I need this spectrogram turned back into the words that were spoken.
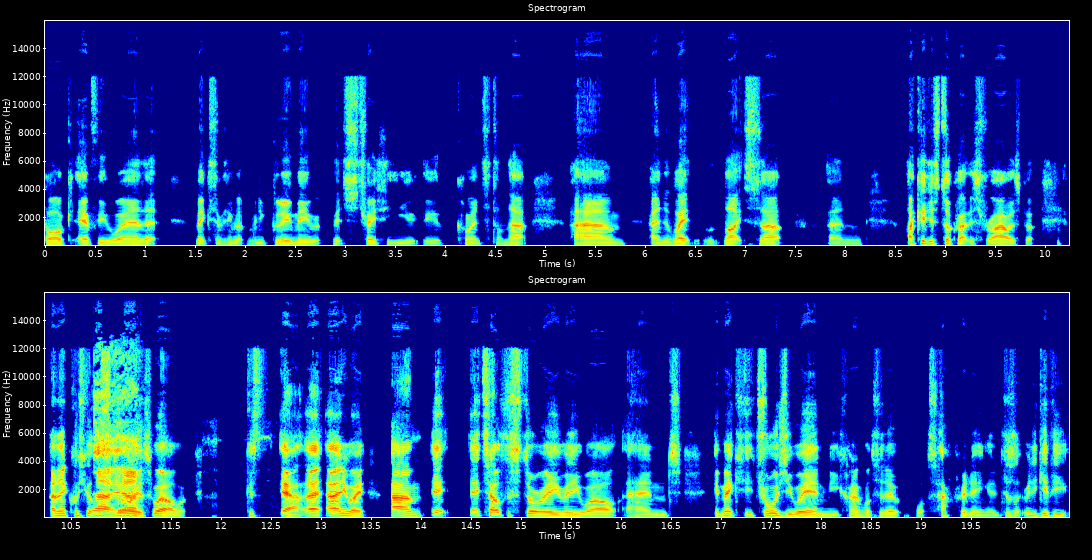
fog everywhere that makes everything look really gloomy which tracy you, you commented on that um and the way it lights up and i could just talk about this for hours but and then of course you got yeah, the story yeah. as well because yeah uh, anyway um it it tells the story really well and it makes it draws you in you kind of want to know what's happening it doesn't really give you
